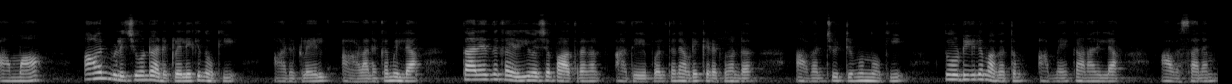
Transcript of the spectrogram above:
അമ്മ അവൻ വിളിച്ചുകൊണ്ട് അടുക്കളയിലേക്ക് നോക്കി. അടുക്കളയിൽ ആളനക്കമില്ല. തലേന്ന് കഴുകി വെച്ച പാത്രങ്ങൾ അതേപോലെ തന്നെ അവിടെ കിടക്കുന്നുണ്ട്. അവൻ ചുറ്റുമും നോക്കി. തൊടിയിലും അകത്തും അമ്മയെ കാണാനില്ല. അവസാനം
